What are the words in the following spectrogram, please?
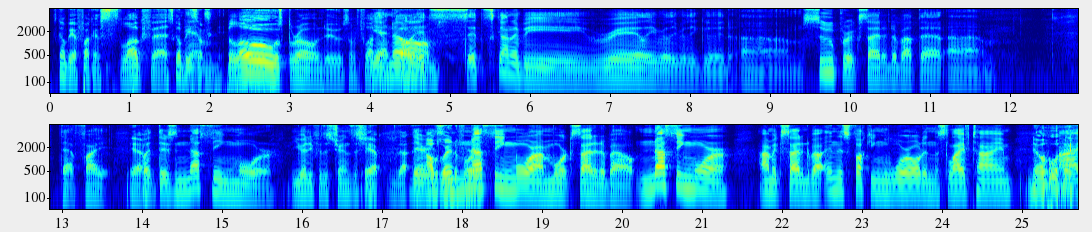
it's gonna be a fucking slugfest. It's gonna be Yeah, some blows thrown, dude. Some fucking yeah. No, bombs. it's it's gonna be really, really, really good. Um. Super excited about that. Um. That fight. yeah. But there's nothing more. You ready for this transition? Yep, that- There I was is waiting for it. nothing more I'm more excited about. Nothing more I'm excited about in this fucking world in this lifetime. no way. I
